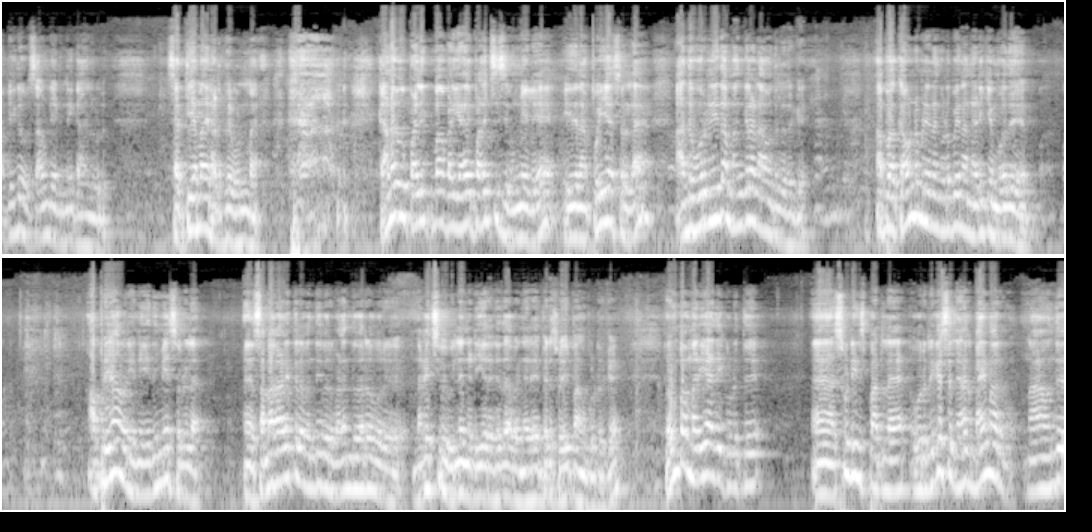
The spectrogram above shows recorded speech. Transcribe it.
அப்படிங்கிற ஒரு சவுண்ட் எனக்கு காதல் விழுது. சத்தியமா நடந்தது உண்மை. கனவு பழிக்குமா பழி எனக்கு பழிச்சிச்சு உண்மையிலே இது நான் பொய்யா சொல்ல அந்த ஒரு நீதான் மங்கள நாமத்தில் இருக்கு. அப்ப கவுண்டமணி கூட போய் நான் நடிக்கும் போது அப்படியா அவர் என்னை எதுவுமே சொல்லல. சமகாலத்தில் வந்து இவர் வளர்ந்து வர ஒரு நகைச்சுவை வில்ல நடிகர் அவர் நிறைய பேர் சொல்லியிருப்பாங்க போட்டிருக்கு. ரொம்ப மரியாதை கொடுத்து ஷூட்டிங் ஸ்பாட்டில் ஒரு ரிகர்சல் எனக்கு பயமாக இருக்கும். நான் வந்து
